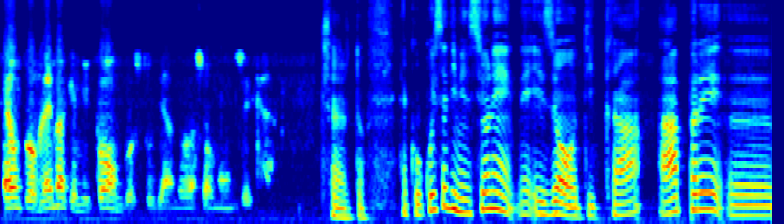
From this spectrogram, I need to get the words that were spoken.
è un problema che mi pongo studiando la sua musica. Certo, ecco, questa dimensione esotica apre eh,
